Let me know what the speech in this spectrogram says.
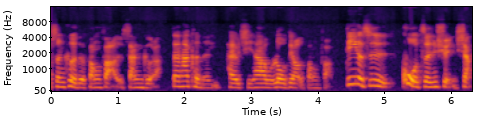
深刻的方法有三个啦，但他可能还有其他我漏掉的方法。第一个是扩增选项，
